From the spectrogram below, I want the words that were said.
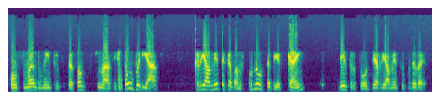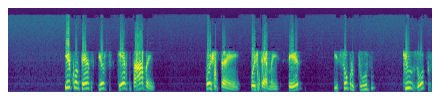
consumando uma interpretação de personagens tão variados que realmente acabamos por não saber quem, dentre todos, é realmente o verdadeiro. E acontece que eles sequer sabem, pois têm, pois temem ser e, sobretudo, que os outros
